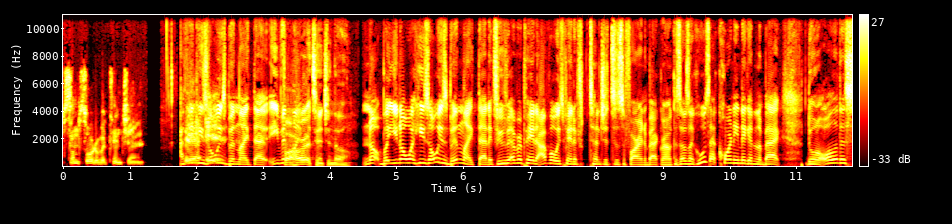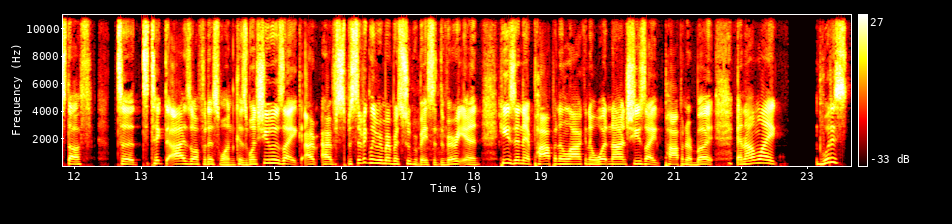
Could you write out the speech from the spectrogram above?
some sort of attention. I think he's always been like that. Even for like, her attention though. no, but you know what? He's always been like that. If you've ever paid, I've always paid attention to Safaree in the background because I was like, who's that corny nigga in the back doing all of this stuff to to take the eyes off of this one? Because when she was like, I, I specifically remember Super Bass at the very end. He's in there popping and locking and whatnot. And she's like popping her butt, and I'm like. What is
